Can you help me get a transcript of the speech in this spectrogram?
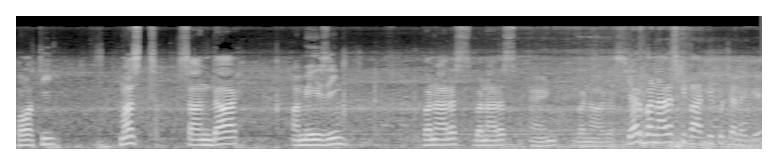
बहुत ही मस्त, शानदार अमेजिंग बनारस बनारस एंड बनारस। यार, बनारस की बात ही कुछ अलग है।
